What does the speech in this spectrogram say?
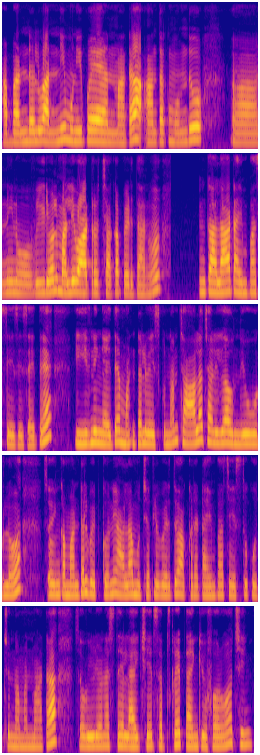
ఆ బండలు అన్నీ మునిగిపోయాయి అనమాట అంతకుముందు నేను వీడియోలు మళ్ళీ వాటర్ వచ్చాక పెడతాను. ఇంకా అలా టైంపాస్ చేసేసి అయితే ఈవినింగ్ అయితే మంటలు వేసుకున్నాం. చాలా చలిగా ఉంది ఊర్లో. సో ఇంకా మంటలు పెట్టుకొని అలా ముచ్చట్లు పెడుతూ అక్కడ టైంపాస్ చేస్తూ కూర్చున్నాం అనమాట సో వీడియో నచ్చితే like share subscribe thank you for watching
